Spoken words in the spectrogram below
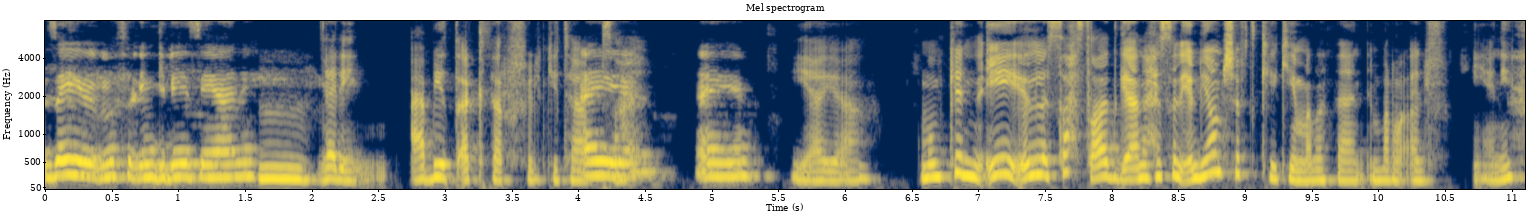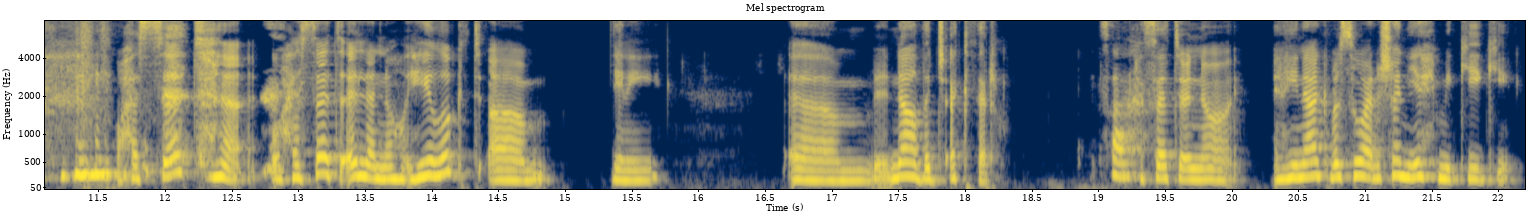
زي ما في الإنجليزي يعني. أمم، يعني عبيط أكثر في الكتاب صح؟ أيوة. أيوة يا يا. ممكن إيه إلا صح صادقة. أنا أحس اليوم شفت كيكي مرة ثانية مرة ألف يعني. وحسيت وحسيت إلا إنه هي لوكت يعني um, ناضج أكثر. صح. حسيت إنه هناك بس هو علشان يحمي كيكي.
